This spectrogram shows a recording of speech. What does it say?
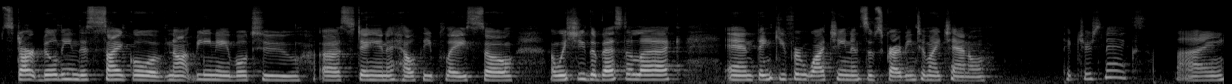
start building this cycle of not being able to uh, stay in a healthy place. So I wish you the best of luck and thank you for watching and subscribing to my channel. Pictures next. Bye.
